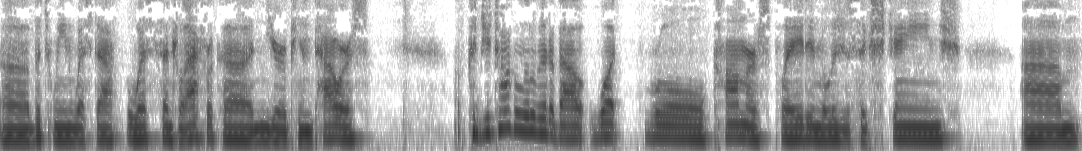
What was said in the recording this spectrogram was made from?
uh, between West Af- West Central Africa and European powers. Could you talk a little bit about what role commerce played in religious exchange? Um,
